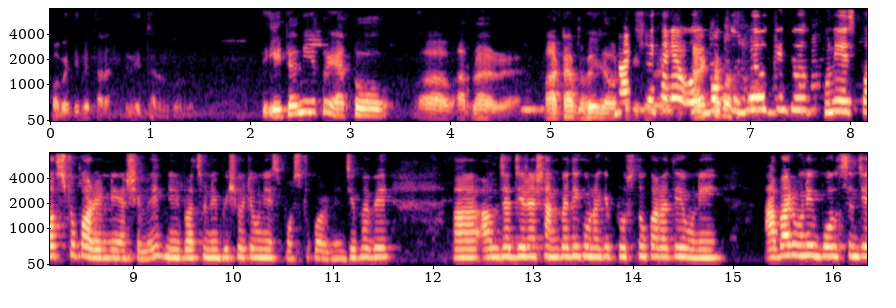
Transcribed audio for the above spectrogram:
কবে দিবে তারা সেটা নির্ধারণ করবে। এটা নিয়ে তো এত আপনার পার্ট আপ হয়ে যাওয়ার। সেখানে ওই বক্তব্যেও কিন্তু উনি স্পষ্ট করেননি আসলে নির্বাচনের বিষয়টা উনি স্পষ্ট করেননি। যেভাবে আল জাজিরা সাংবাদিক ওনাকে প্রশ্ন করাতে উনি আবার উনি বলছেন যে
